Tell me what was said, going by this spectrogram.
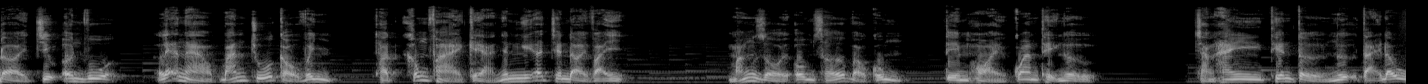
đời chịu ơn vua, lẽ nào bán chúa cầu vinh thật không phải kẻ nhân nghĩa trên đời vậy? Mắng rồi ôm sớ vào cung, tìm hỏi quan thị ngự. Chẳng hay thiên tử ngự tại đâu?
